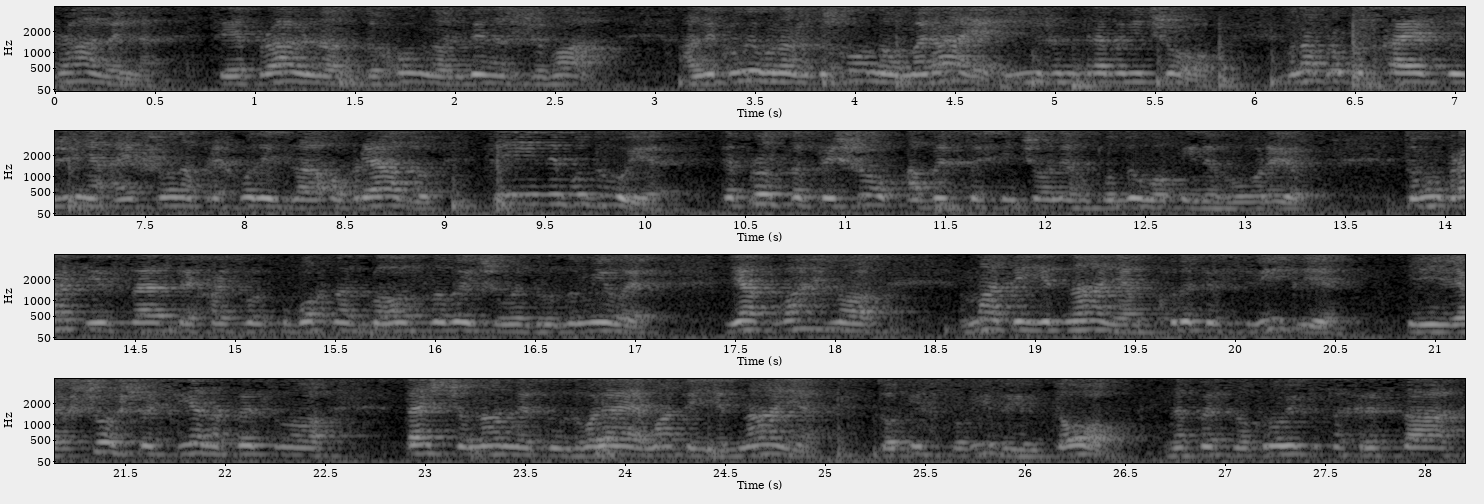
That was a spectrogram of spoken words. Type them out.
правильно, це є правильно, духовна людина жива. Але коли вона вже духовно вмирає, їй вже не треба нічого. Вона пропускає служіння, а якщо вона приходить за обряду, це її не будує. Це просто прийшов, аби хтось нічого не подумав і не говорив. Тому, браті і сестри, хай Бог нас благословить, що ми зрозуміли, як важно мати єднання, ходити в світлі. І якщо щось є написано, те, що нам не дозволяє мати єднання, то і сповідуємо то, написано про Ісуса Христа,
